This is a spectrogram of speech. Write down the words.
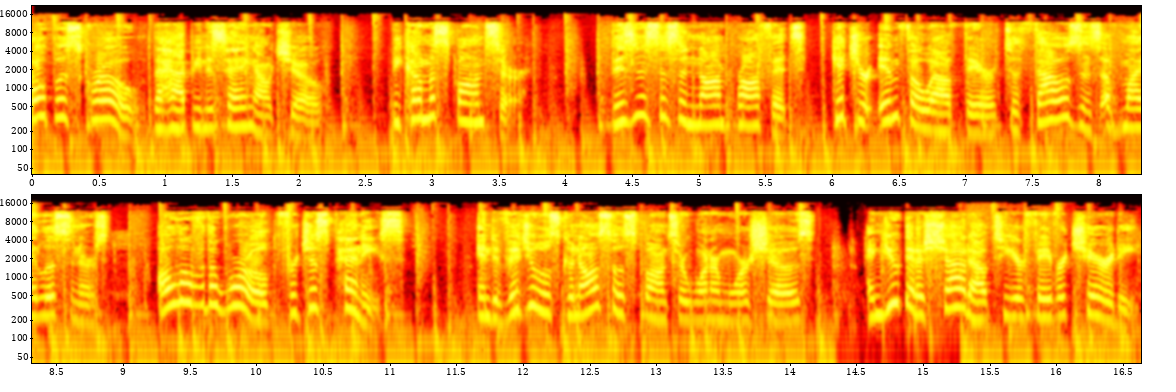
Help us grow the Happiness Hangout Show. Become a sponsor. Businesses and nonprofits, get your info out there to thousands of my listeners all over the world for just pennies. Individuals can also sponsor one or more shows, and you get a shout out to your favorite charity.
